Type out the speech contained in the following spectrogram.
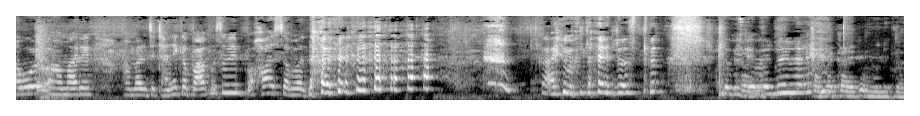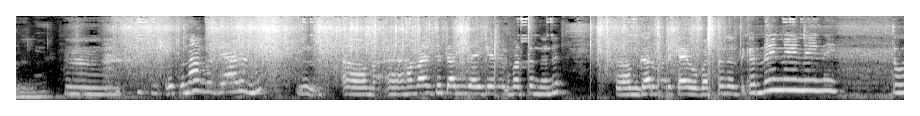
वो हमारे हमारे जेठानी का बाबू सब भी बहुत समझदार है। का ही बताए दोस्तों? खाना खाए के मन करेला इतना है हमारे जेठानी जाएँगे बर्तन धोने तो हम घर बार का वो बर्तन धोते कर नहीं नहीं नहीं नहीं तो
